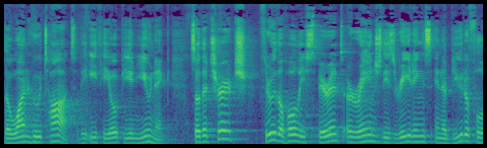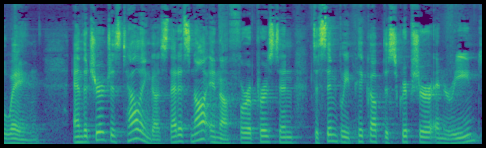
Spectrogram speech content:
the one who taught the Ethiopian eunuch. So the church, through the Holy Spirit, arranged these readings in a beautiful way. And the church is telling us that it's not enough for a person to simply pick up the scripture and read,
